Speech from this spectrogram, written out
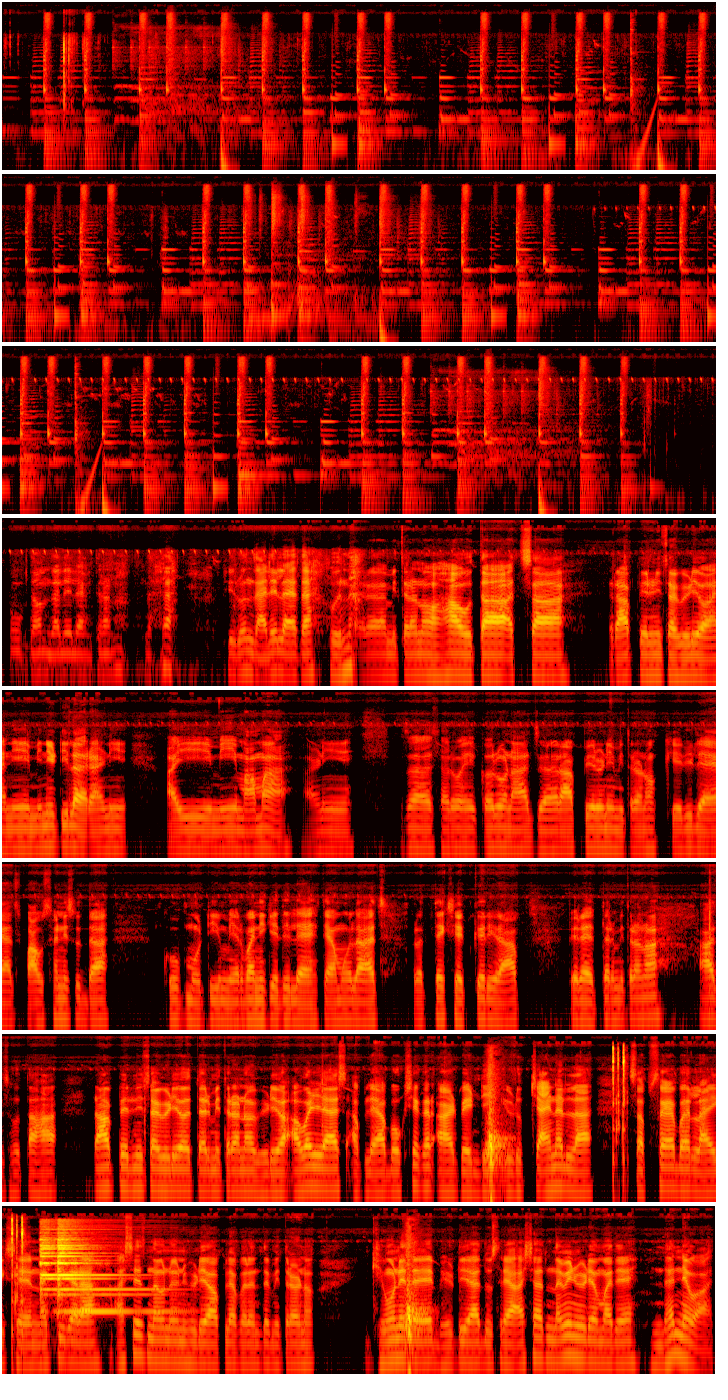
दम झालेला आहे मित्रांनो. झाला. फिरून झालेला आहे आता पूर्ण. तर मित्रांनो हा होता आजचा राब पेरणीचा व्हिडिओ आणि मिनी टिलर आणि आई मी मामा आणि सर्व हे करून आज राब पेरणी मित्रांनो केलेली आहे. आज पावसाने सुद्धा खूप मोठी मेहरबानी केलेली आहे. त्यामुळं आज प्रत्येक शेतकरी राब पेरत तर मित्रांनो आज होता हा ताप पेरणीचा व्हिडिओ तर मित्रांनो व्हिडिओ आवडल्यास आपल्या बोक्षेकर आर्ट पेंटिंग यूट्यूब चॅनलला सबस्क्रायबर लाईक शेअर नक्की करा. असेच नवनवीन व्हिडिओ आपल्यापर्यंत मित्रांनो घेऊन येत. आहे भेटूया दुसऱ्या अशाच नवीन व्हिडिओमध्ये. धन्यवाद.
